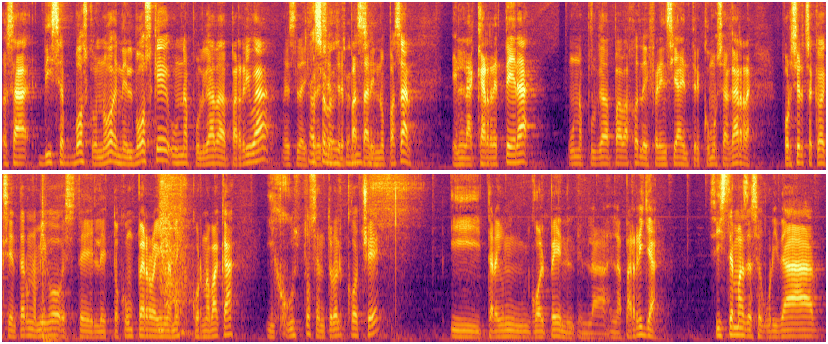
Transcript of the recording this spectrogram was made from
o sea, dice Bosco, ¿no? En el bosque, una pulgada para arriba es la diferencia la entre diferencia. pasar y no pasar. En la carretera, una pulgada para abajo es la diferencia entre cómo se agarra. Por cierto, se acaba de accidentar un amigo, este, le tocó un perro ahí en la México, Cuernavaca, y justo se entró el coche y trae un golpe en, en la, en la parrilla. Sistemas de seguridad,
